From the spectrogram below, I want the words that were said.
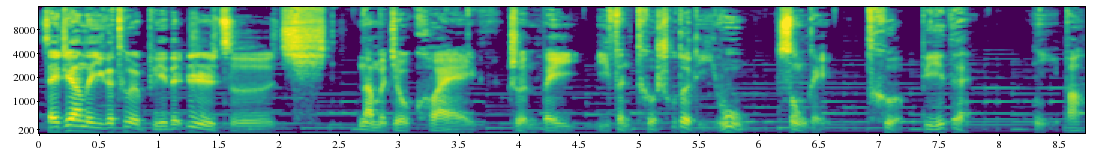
在这样的一个特别的日子，那么就快准备一份特殊的礼物送给特别的你吧。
